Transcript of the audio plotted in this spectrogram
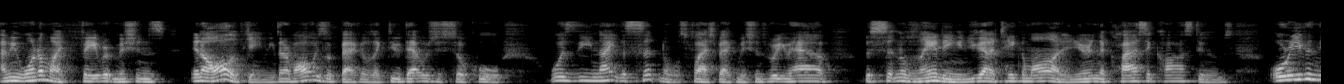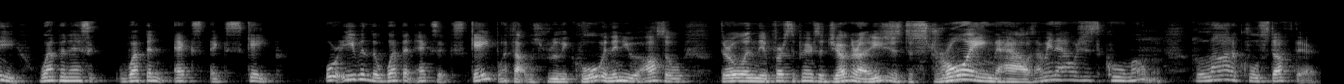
I mean one of my favorite missions in all of gaming that I've always looked back and was like, dude, that was just so cool, was the Night of the Sentinels flashback missions where you have the Sentinels landing and you got to take them on and you're in the classic costumes, or even the Weapon X, Weapon X Escape, or even the Weapon X Escape I thought was really cool. And then you also throw in the first appearance of Juggernaut and he's just destroying the house. I mean, that was just a cool moment. A lot of cool stuff there.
